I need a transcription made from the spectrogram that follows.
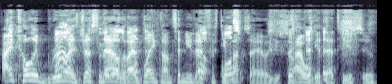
I totally realized oh, just now that I blanked that. on sending you that oh, fifty awesome. bucks I owe you. So I will get that to you soon.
